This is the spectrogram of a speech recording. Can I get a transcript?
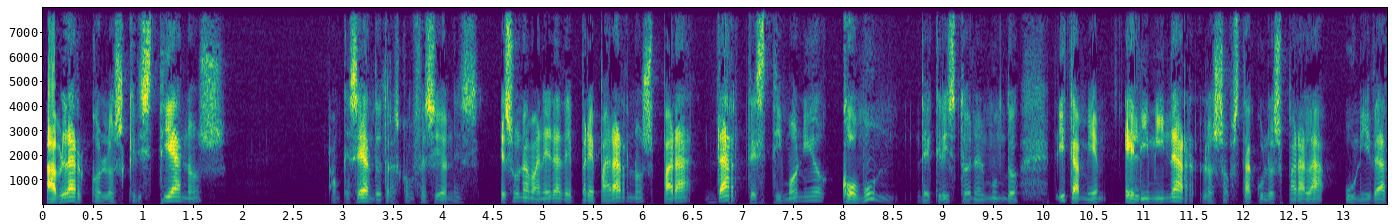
Hablar con los cristianos, aunque sean de otras confesiones, es una manera de prepararnos para dar testimonio común de Cristo en el mundo y también eliminar los obstáculos para la unidad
